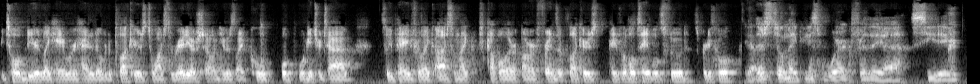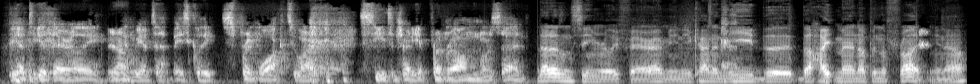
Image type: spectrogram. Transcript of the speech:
we told Beard like, hey, we're headed over to Pluckers to watch the radio show, and he was like, cool, we'll, we'll get your tab. So he paid for like us and like a couple of our, our friends at Pluckers, paid for the whole table's food. It's pretty cool. Yeah. They're still making us work for the uh, seating. We have to get there early, Yeah. and we have to basically sprint walk to our seats and try to get front row on the north side. That doesn't seem really fair. I mean, you kind of need the the hype man up in the front, you know.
